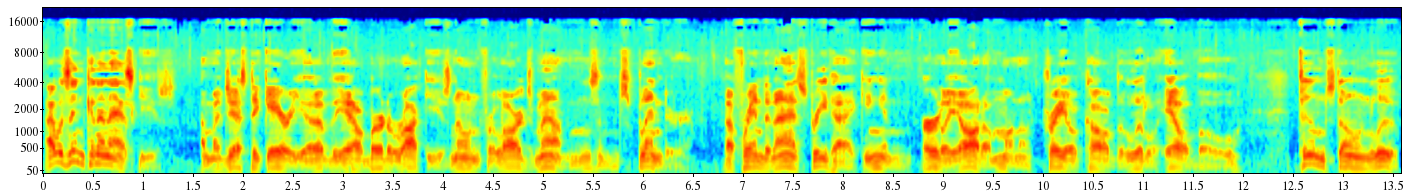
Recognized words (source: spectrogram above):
I was in Kananaskis, a majestic area of the Alberta Rockies known for large mountains and splendor. A friend and I street hiking in early autumn on a trail called the Little Elbow, Tombstone Loop.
